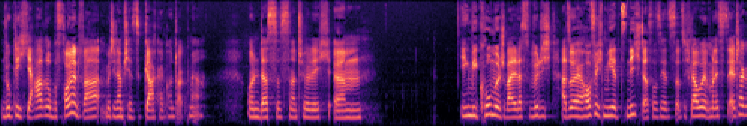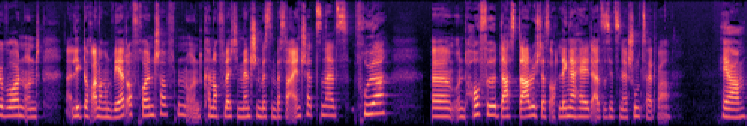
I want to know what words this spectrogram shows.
wirklich Jahre befreundet war, mit denen habe ich jetzt gar keinen Kontakt mehr. Und das ist natürlich, ähm, irgendwie komisch, weil das würde ich, also erhoffe ich mir jetzt nicht, dass das jetzt, also ich glaube, man ist jetzt älter geworden und legt auch anderen Wert auf Freundschaften und kann auch vielleicht die Menschen ein bisschen besser einschätzen als früher ähm, und hoffe, dass dadurch das auch länger hält, als es jetzt in der Schulzeit war. Ja.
